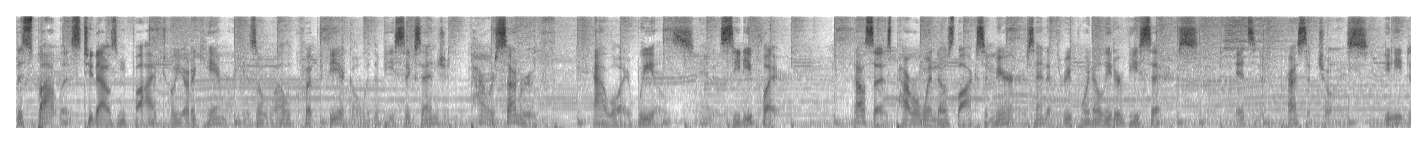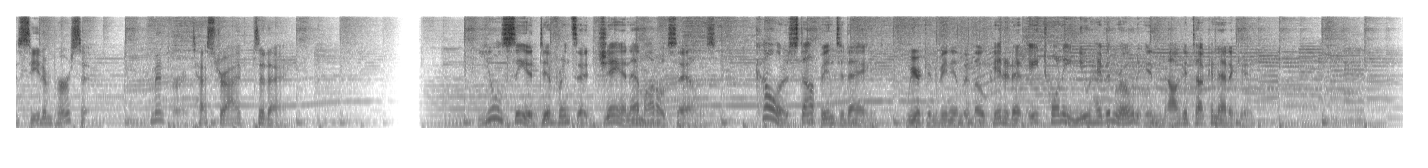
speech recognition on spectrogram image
The spotless 2005 Toyota Camry is a well-equipped vehicle with a V6 engine, power sunroof, alloy wheels, and a CD player. It also has power windows, locks, and mirrors, and a 3.0-liter V6. It's an impressive choice. You need to see it in person. Come in for a test drive today. You'll see a difference at J&M Auto Sales. Call or stop in today. We are conveniently located at 820 New Haven Road in Naugatuck, Connecticut.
